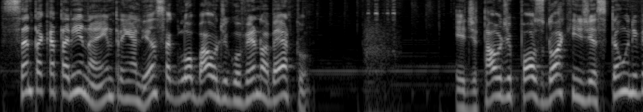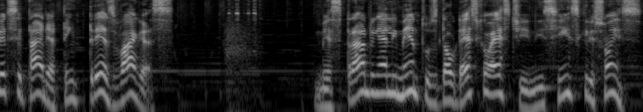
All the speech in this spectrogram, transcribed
Santa Catarina entra em aliança global de governo aberto. Edital de pós-doc em gestão universitária tem três vagas. Mestrado em alimentos da UDESC Oeste inicia inscrições.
